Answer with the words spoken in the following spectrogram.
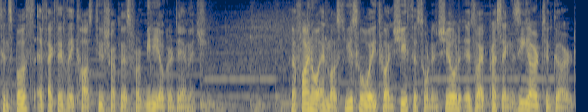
since both effectively cost 2 sharpness for mediocre damage. The final and most useful way to unsheath the sword and shield is by pressing ZR to guard.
